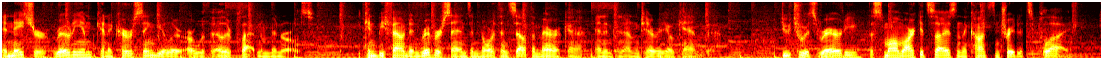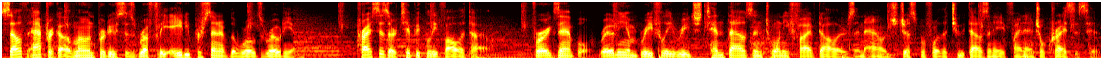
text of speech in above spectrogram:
In nature, rhodium can occur singular or with other platinum minerals. It can be found in river sands in North and South America and in Ontario, Canada. Due to its rarity, the small market size, and the concentrated supply, South Africa alone produces roughly 80% of the world's rhodium. Prices are typically volatile. For example, rhodium briefly reached $10,025 an ounce just before the 2008 financial crisis hit,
